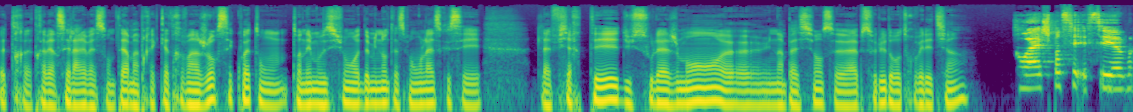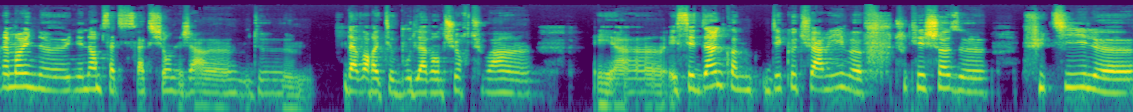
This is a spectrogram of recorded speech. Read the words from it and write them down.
Votre euh, traversée arrive à son terme après 80 jours. C'est quoi ton, ton émotion dominante à ce moment-là? Est-ce que c'est de la fierté, du soulagement, euh, une impatience euh, absolue de retrouver les tiens? Ouais, je pense que c'est c'est vraiment une, une énorme satisfaction déjà euh, de d'avoir été au bout de l'aventure, tu vois. euh, Et, euh, et c'est dingue comme dès que tu arrives, toutes les choses euh, futiles euh,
